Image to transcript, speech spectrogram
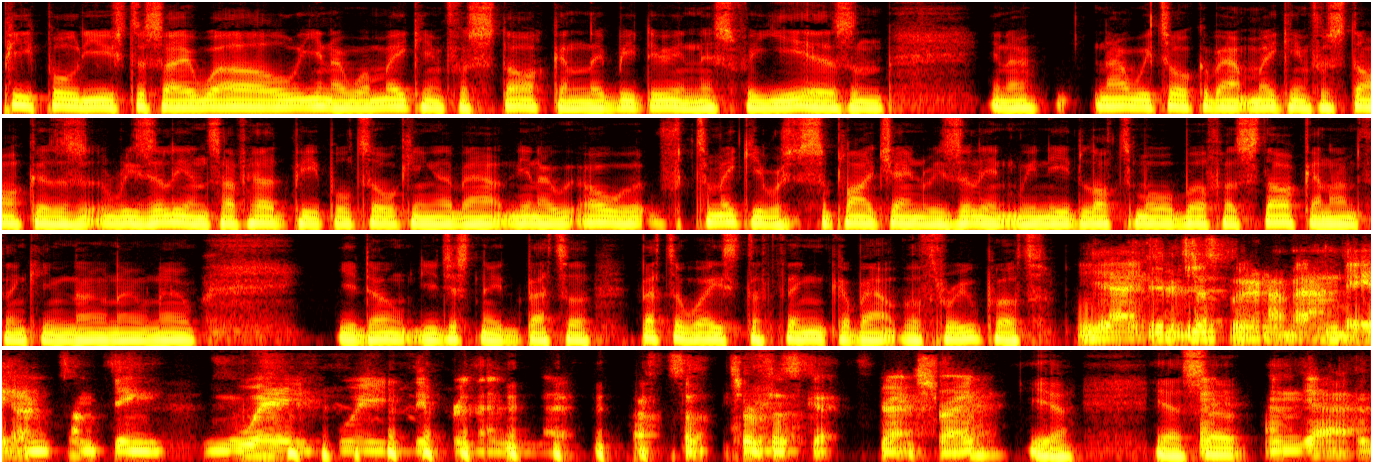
people used to say, well, you know, we're making for stock, and they'd be doing this for years, and you know now we talk about making for stock as resilience i've heard people talking about you know oh to make your supply chain resilient we need lots more buffer stock and i'm thinking no no no you don't. You just need better better ways to think about the throughput. Yeah, you're just putting a band-aid on something way, way deeper than uh, a surface scratch, right? Yeah, yeah. So and, and yeah,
